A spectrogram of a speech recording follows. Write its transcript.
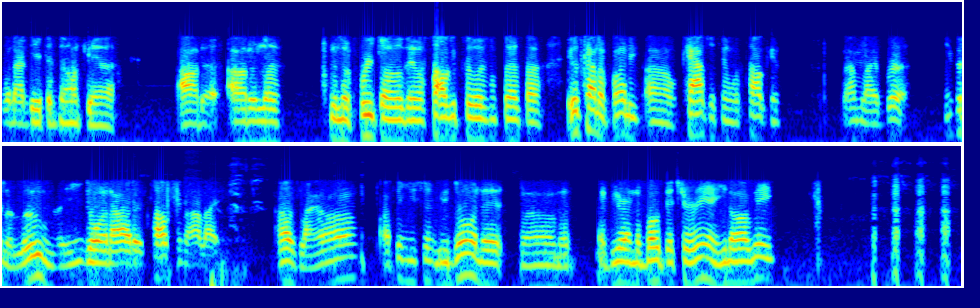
When I did the dunk and all the all the little, the little free throws, they was talking to us and stuff. So it was kind of funny. Um, Castleton was talking. I'm like, bruh, you gonna lose and you doing all this talking. I like, I was like, oh, I think you shouldn't be doing it. Um, if you're in the boat that you're in, you know what I mean.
